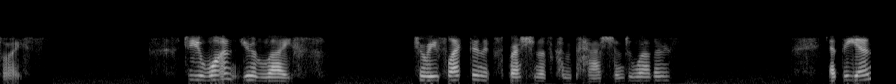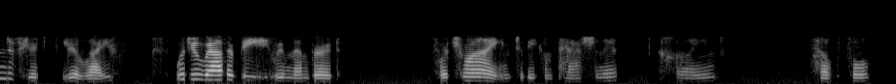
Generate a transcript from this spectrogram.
choice. Do you want your life to reflect an expression of compassion to others? At the end of your, your life, would you rather be remembered for trying to be compassionate, kind, helpful?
